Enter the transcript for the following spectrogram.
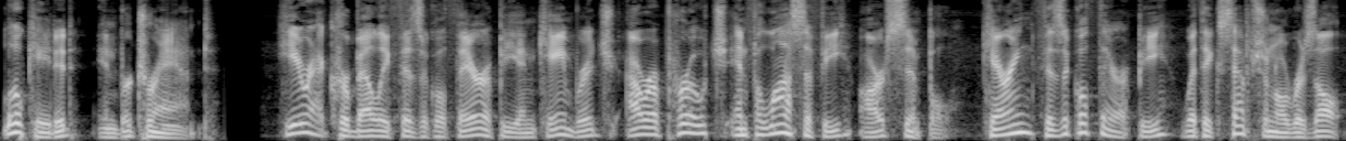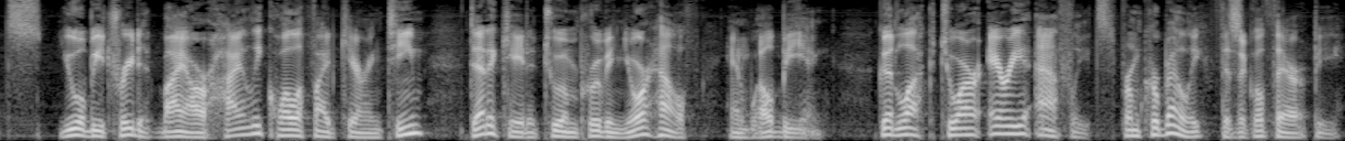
Located in Bertrand. Here at Corbelli Physical Therapy in Cambridge, our approach and philosophy are simple. Caring physical therapy with exceptional results. You will be treated by our highly qualified caring team dedicated to improving your health and well being. Good luck to our area athletes from Corbelli Physical Therapy.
